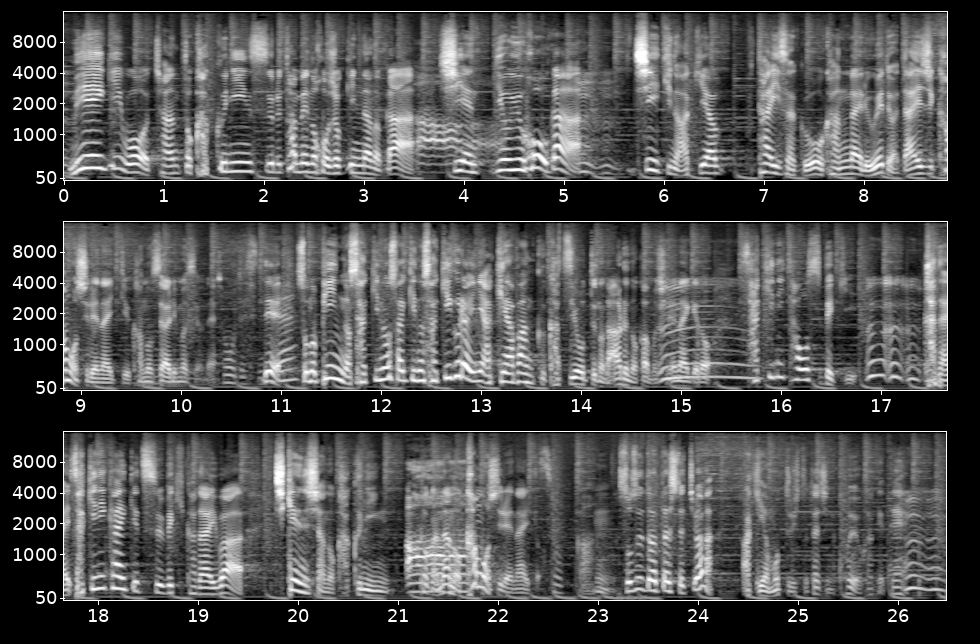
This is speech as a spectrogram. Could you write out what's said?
ん。名義をちゃんと確認するための補助金なのか支援っていう方が、うんうん地域の空き家対策を考える上では大事かもしれないっていう可能性ありますよね。そうですねでそのピンの先の先の先ぐらいに空き家バンク活用っていうのがあるのかもしれないけどうん先に倒すべき課題先に解決するべき課題は地権者の確認とかなのかもしれないと、そうか。うん、そうすると私たちは空き家持ってる人たちに声をかけて、うんうん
